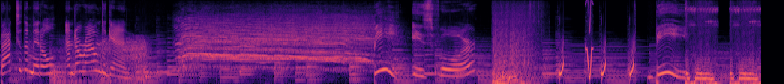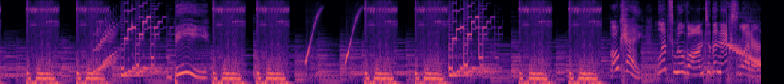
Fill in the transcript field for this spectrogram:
Back to the middle and around again. B is for bee. Bee. Okay, let's move on to the next letter.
